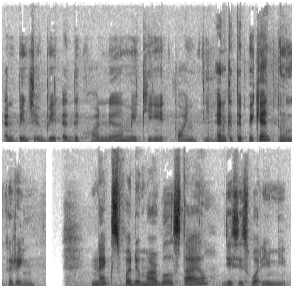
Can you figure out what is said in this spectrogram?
and pinch a bit at the corner making it pointy. And ketepikan, tunggu kering. Next, for the marble style, this is what you need.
